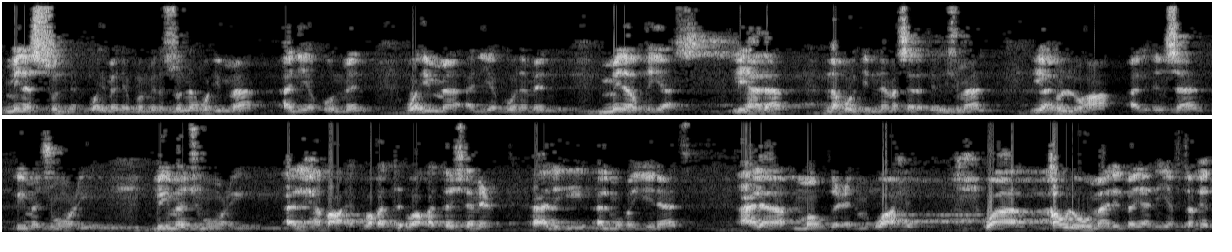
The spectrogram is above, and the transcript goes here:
من السنة. وإما أن يكون من السنة وإما أن يكون من وإما أن يكون من من القياس. لهذا نقول إن مسألة الإجمال يحلها الإنسان بمجموع بمجموع الحقائق. وقد وقد تجتمع هذه المبينات على موضع واحد. وقوله ما للبيان يفتقر.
